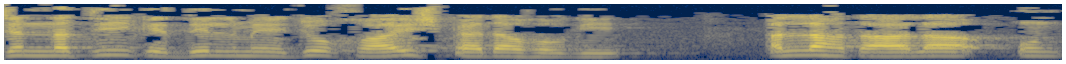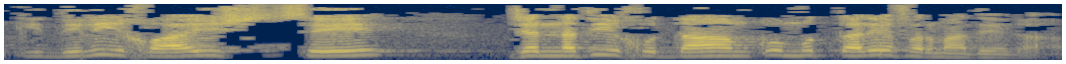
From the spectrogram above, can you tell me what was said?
جنتی کے دل میں جو خواہش پیدا ہوگی، اللہ تعالی ان کی دلی خواہش سے جنتی خدام کو مطلع فرما دے گا۔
